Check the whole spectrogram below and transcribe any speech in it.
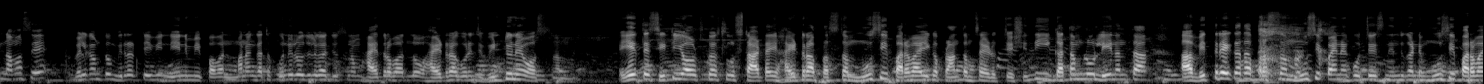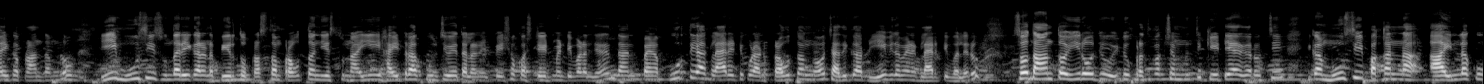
రైట్ నమస్తే. Welcome to mirror TV. నేను మీ పవన్. మనం గత కొన్ని రోజులుగా చూస్తున్నాం హైదరాబాద్లో హైడ్రా గురించి వింటూనే వస్తున్నాం. ఏదైతే సిటీ అవుట్స్కట్స్లో స్టార్ట్ అయ్యి హైడ్రా ప్రస్తుతం మూసి పరవాయిక ప్రాంతం సైడ్ వచ్చేసింది. ఈ గతంలో లేనంత ఆ వ్యతిరేకత ప్రస్తుతం మూసి పైనకు వచ్చేసింది. ఎందుకంటే మూసి పరవాయిక ప్రాంతంలో ఈ మూసి సుందరీకరణ పేరుతో ప్రస్తుతం ప్రభుత్వం చేస్తున్న ఈ హైడ్రా కూల్చివేతలు అని చెప్పేసి ఒక స్టేట్మెంట్ ఇవ్వడం జరిగింది. దానిపైన పూర్తిగా క్లారిటీ కూడా అటు ప్రభుత్వం కావచ్చు అధికారులు ఏ విధమైన క్లారిటీ ఇవ్వలేరు. సో దాంతో ఈ రోజు ఇటు ప్రతిపక్షం నుంచి కేటీఆర్ గారు వచ్చి ఇక్కడ మూసి పక్కన ఆ ఇళ్ళకు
